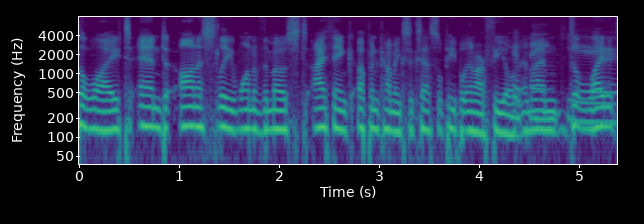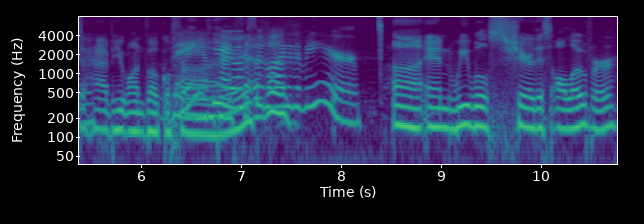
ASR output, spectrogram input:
delight and honestly one of the most, I think, up and coming successful people in our field. and I'm Thank delighted to have you on Vocal Thank Fry. you. I'm so delighted to be here. Uh, and we will share this all over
